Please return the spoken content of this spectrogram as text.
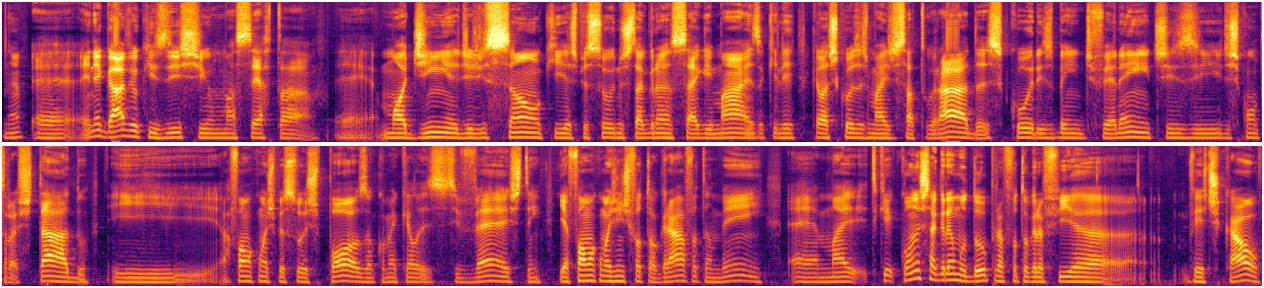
né? É, é inegável que existe uma certa é, modinha de edição que as pessoas no Instagram seguem mais, aquele, aquelas coisas mais saturadas, cores bem diferentes e descontrastado. E a forma como as pessoas posam, como é que elas se vestem. E a forma como a gente fotografa também. É, mas, que, quando o Instagram mudou para fotografia vertical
